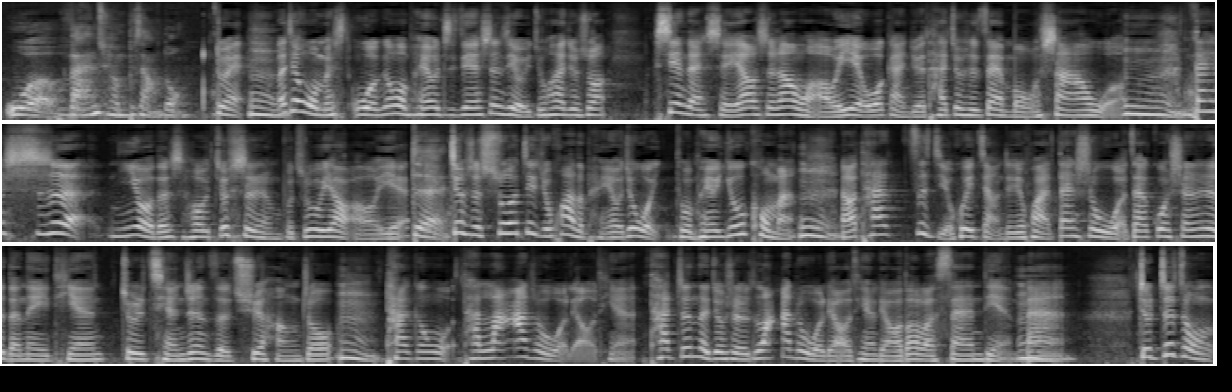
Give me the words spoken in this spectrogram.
我完全不想动。对，嗯而且我们我跟我朋友之间，甚至有一句话就是说，现在谁要是让我熬夜，我感觉他就是在谋杀我。嗯，但是你有的时候就是忍不住要熬夜。对，就是说这句话的朋友，就我我朋友 Yuko 嘛，嗯然后他自己会讲这句话，但是我在过生日的那一天，就是前阵子去杭州，嗯他跟我他拉着我聊天，他真的就是拉着我聊天，聊到了三点半，嗯就这种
